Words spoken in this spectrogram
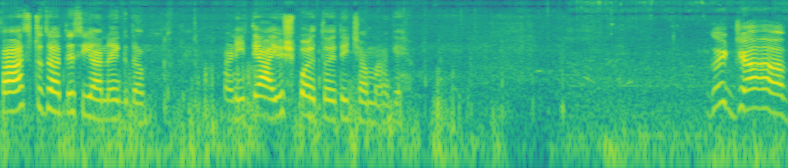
फास्ट जाते सियाना एकदम. आणि ते आयुष पळतोय तिच्यामागे. गुड जॉब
